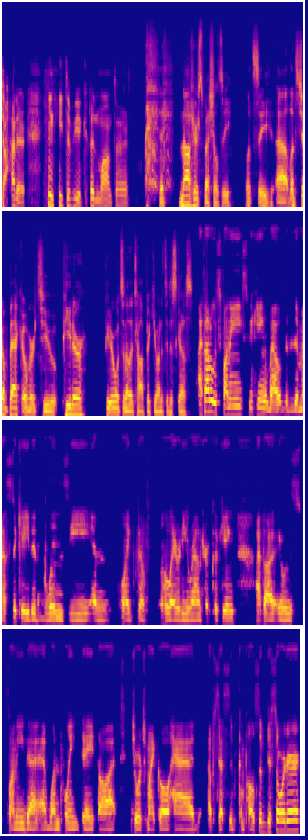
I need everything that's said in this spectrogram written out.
daughter. You need to be a good mom to her. Not her specialty. Let's see. Uh, let's jump back over to Peter. Peter, what's another topic you wanted to discuss? I thought it was funny speaking about the domesticated Lindsay and like the hilarity around her cooking. I thought it was funny that at one point they thought George Michael had obsessive compulsive disorder,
